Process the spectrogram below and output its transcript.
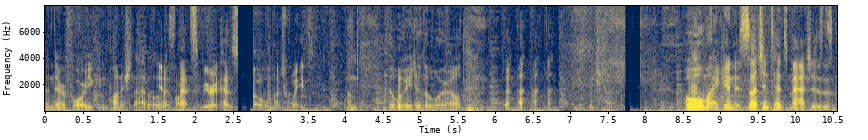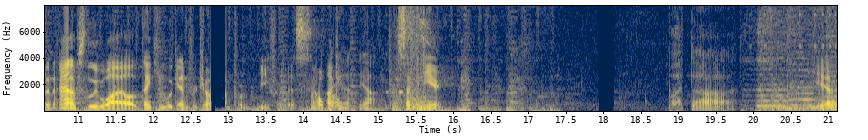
and therefore you can punish that a little Yes, bit more. that spirit has so much weight. the weight of the world. oh my goodness, such intense matches. This has been absolutely wild. Thank you again for joining for me for this. No again, yeah, for the second year. But uh, yeah,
